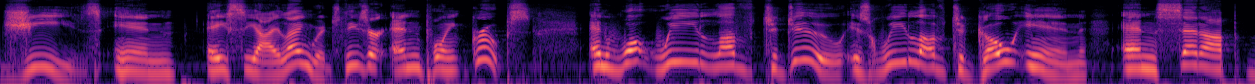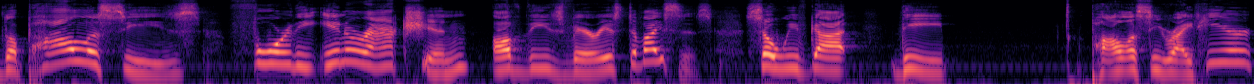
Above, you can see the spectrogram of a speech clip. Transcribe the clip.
EPGs in ACI language. These are endpoint groups. And what we love to do is we love to go in and set up the policies for the interaction of these various devices. So we've got the policy right here,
